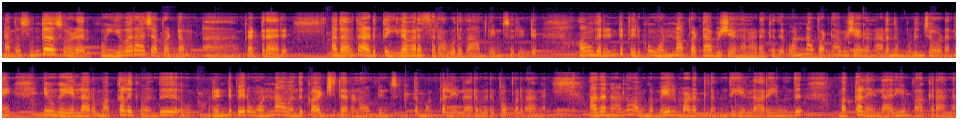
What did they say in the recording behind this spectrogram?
நம்ம சுந்தர சோழருக்கும் யுவராஜா பட்டம் கட்டுறாரு. அதாவது அடுத்த இளவரசர் அவர் தான் அப்படின்னு சொல்லிட்டு. அவங்க ரெண்டு பேருக்கும் ஒன்றா பட்டாபிஷேகம் நடக்குது. ஒன்றா பட்டாபிஷேகம் நடந்து முடிஞ்ச உடனே இவங்க எல்லாரும் மக்களுக்கு வந்து ரெண்டு பேரும் ஒன்றா வந்து காட்சி தரணும் அப்படின்னு சொல்லிட்டு மக்கள் எல்லாரும் விருப்பப்படுறாங்க. அதனால அவங்க மேல் மாடத்தில் வந்து எல்லாரையும் வந்து மக்களை எல்லாரையும் பார்க்குறாங்க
